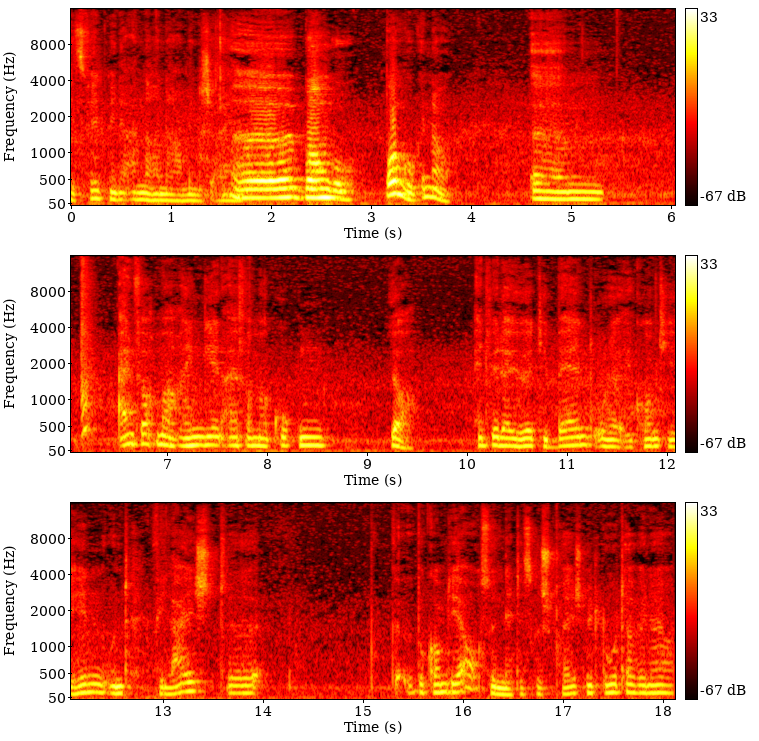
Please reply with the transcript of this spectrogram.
jetzt fällt mir der andere Name nicht ein. äh, Bongo. Bongo, genau. Ähm, einfach mal reingehen, einfach mal gucken. Ja, entweder ihr hört die Band oder ihr kommt hier hin und vielleicht äh, bekommt ihr auch so ein nettes Gespräch mit Lothar, wenn er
